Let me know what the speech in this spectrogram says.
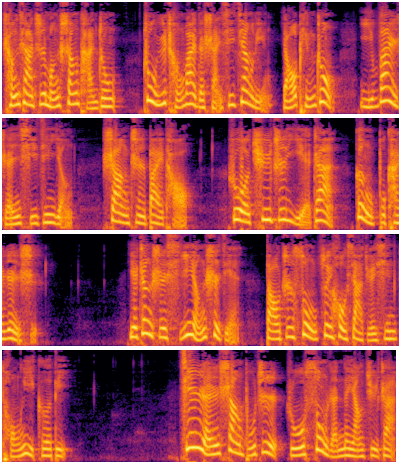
城下之盟商谈中，驻于城外的陕西将领姚平仲以万人袭金营，上至败逃，若屈之野战，更不堪认识。也正是袭营事件，导致宋最后下决心同意割地。金人尚不至如宋人那样拒战，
